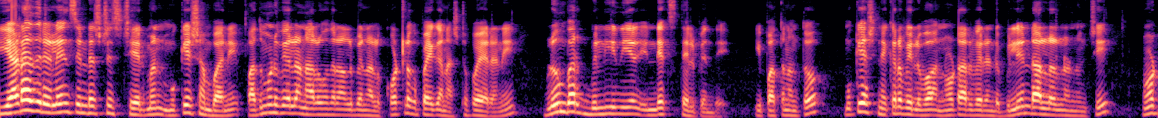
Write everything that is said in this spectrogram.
ఈ ఏడాది Reliance Industries chairman Mukesh Ambani పదమూడు వేల నాలుగు వందల నలభై నాలుగు కోట్లకు పైగా నష్టపోయారని బ్లూంబర్గ్ బిలియనియర్ ఇండెక్స్ తెలిపింది. ఈ పతనంతో ముఖేష్ నికర విలువ నూట అరవై రెండు బిలియన్ డాలర్ల నుంచి నూట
